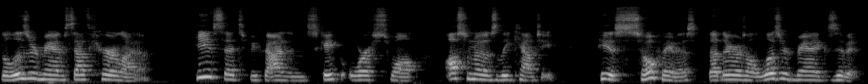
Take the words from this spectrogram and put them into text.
the Lizard Man of South Carolina. He is said to be found in Scape Ore Swamp, also known as Lee County. He is so famous that there is a Lizard Man exhibit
